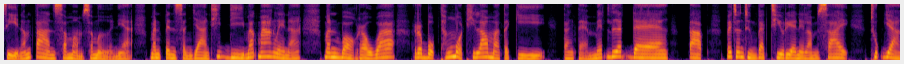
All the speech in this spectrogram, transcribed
สีน้ำตาลสม่ำเสมอเนี่ย มันเป็นสัญญาณที่ดีมากๆเลยนะ มันบอกเราว่าระบบทั้งหมดที่เล่ามาตะกี้ ตั้งแต่เม็ดเลือดแดง ตับ ไปจนถึงแบคทีเรียในลำไส้ ทุกอย่าง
